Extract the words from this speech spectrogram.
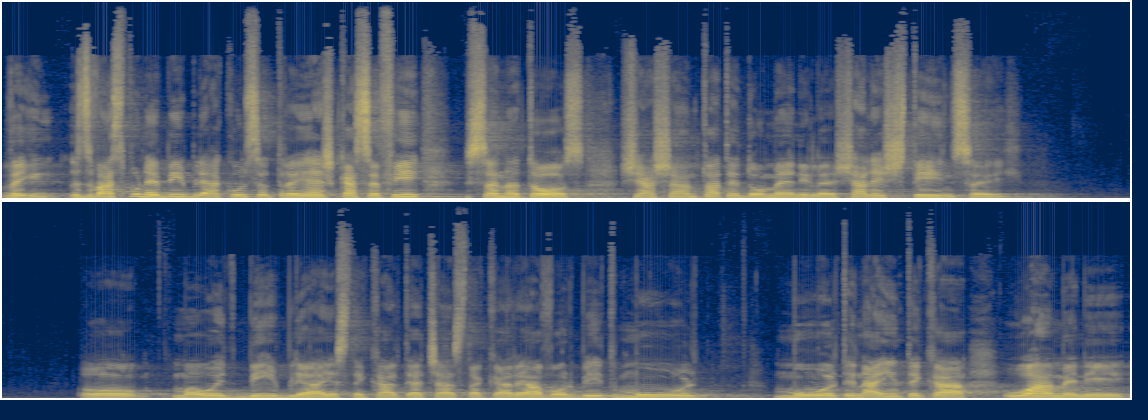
Vei, îți va spune Biblia cum să trăiești ca să fii sănătos și așa în toate domeniile și ale științei. O, mă uit, Biblia este cartea aceasta care a vorbit mult mult înainte ca oamenii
